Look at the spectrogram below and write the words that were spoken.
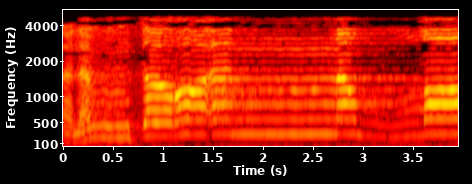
ألم تر أن الله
